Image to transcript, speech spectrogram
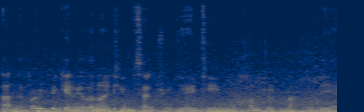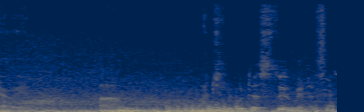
at the very beginning of the 19th century, the 1800 map of the area. Um, actually, we'll just zoom in a sec.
